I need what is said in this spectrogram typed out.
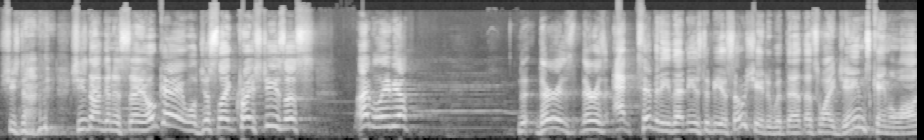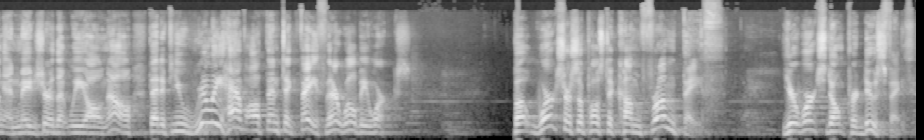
She's not, she's not going to say, okay, well, just like Christ Jesus, I believe you. There is, there is activity that needs to be associated with that. That's why James came along and made sure that we all know that if you really have authentic faith, there will be works. But works are supposed to come from faith. Your works don't produce faith.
